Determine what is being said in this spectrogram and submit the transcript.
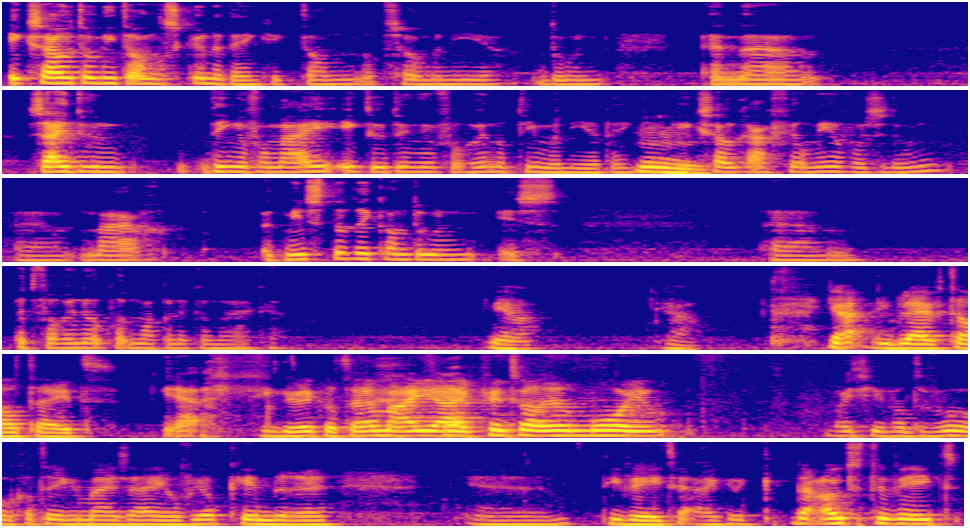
ik zou het ook niet anders kunnen, denk ik, dan op zo'n manier doen. En eh, zij doen dingen voor mij, ik doe dingen voor hun op die manier, denk Mm. ik. Ik zou graag veel meer voor ze doen. eh, maar het minste dat ik kan doen, is ehm, het voor hun ook wat makkelijker maken. ja, ja. Ja, die blijft altijd Ja, ingewikkeld, hè? Maar ja, Ja. ik vind het wel heel mooi om- wat je van tevoren ook al tegen mij zei over jouw kinderen. Eh, die weten eigenlijk, de oudste weet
